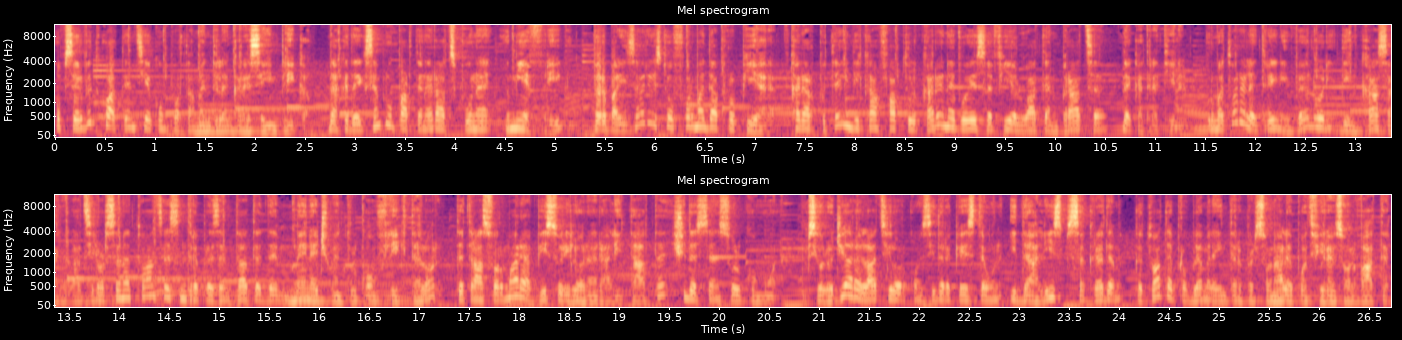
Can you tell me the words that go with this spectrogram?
observând cu atenție comportamentele în care se implică. Dacă, de exemplu, partenera îți spune îmi e frig, verbalizarea este o formă de apropiere, care ar putea indica faptul că are nevoie să fie luată în brață de către tine. Următoarele trei niveluri din casa relațiilor sănătoase sunt reprezentate de managementul conflictelor, de transformarea visurilor în realitate și de sensul comun. Psihologia relațiilor consideră că este un idealism să credem că toate problemele interpersonale pot fi rezolvate,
